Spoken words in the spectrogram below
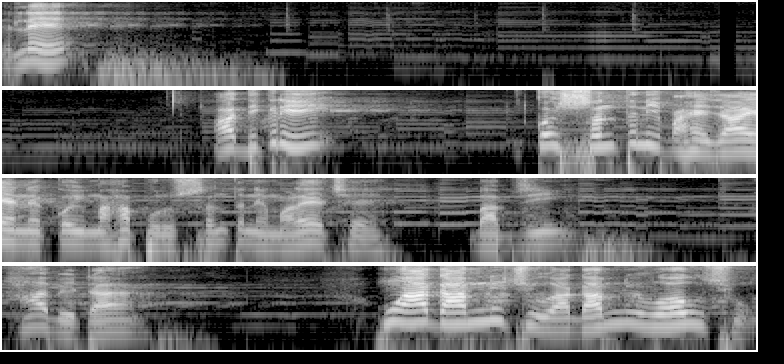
એટલે આ દીકરી કોઈ સંતની પાસે જાય અને કોઈ મહાપુરુષ સંતને મળે છે. બાપજી હા બેટા, હું આ ગામની છું, આ ગામની વહુ છું.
